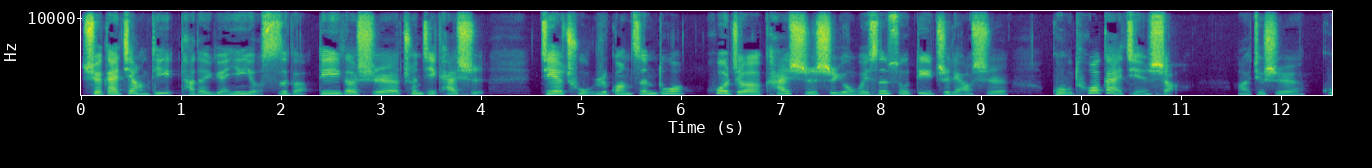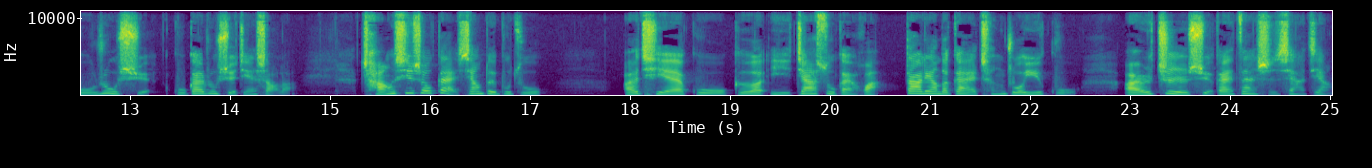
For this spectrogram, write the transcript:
血钙降低，它的原因有四个，第一个是春季开始接触日光增多。或者开始使用维生素 D 治疗时，骨脱钙减少，啊，就是骨入血，骨钙入血减少了，肠吸收钙相对不足，而且骨骼已加速钙化，大量的钙沉着于骨，而致血钙暂时下降，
